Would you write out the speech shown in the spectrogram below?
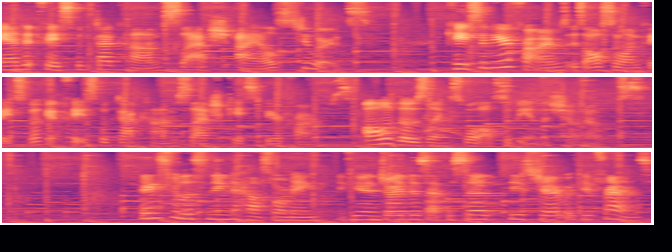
and at facebook.com slash ilstewards. Casebier Farms is also on Facebook at facebook.com slash Farms. All of those links will also be in the show notes. Thanks for listening to Housewarming. If you enjoyed this episode, please share it with your friends.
